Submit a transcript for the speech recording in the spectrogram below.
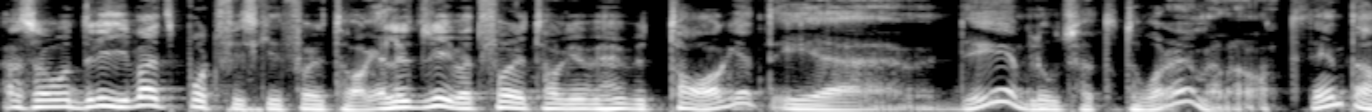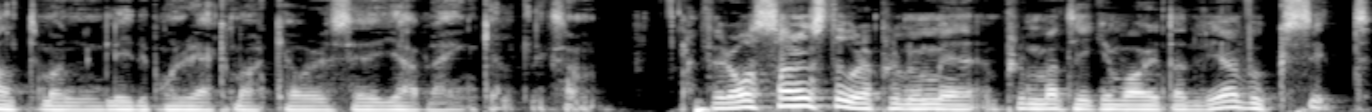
alltså att driva ett sportfiskeföretag, eller driva ett företag överhuvudtaget, är, det är blod, svett och tårar emellanåt. Det är inte alltid man glider på en räkmacka och det ser jävla enkelt liksom. För oss har den stora problem- problematiken varit att vi har vuxit.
